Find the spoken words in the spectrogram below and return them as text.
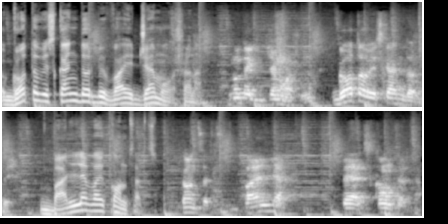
Gotovi skaņdarbi vai džemošana? Noteikti džemošana. Gotovi skaņdarbi. Baļļa vai koncerts? Koncerts. Baļļa pēc koncerta.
